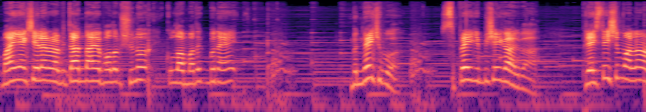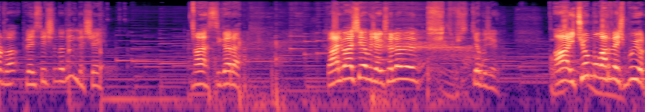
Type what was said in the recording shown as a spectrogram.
Manyak şeyler var. Bir tane daha yapalım. Şunu kullanmadık. Bu ne? Bu ne ki bu? Sprey gibi bir şey galiba. PlayStation var lan orada. PlayStation'da değil de şey. Ha sigara. Galiba şey yapacak. Şöyle böyle pişt pişt yapacak. Aa içiyor mu kardeş? Buyur.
